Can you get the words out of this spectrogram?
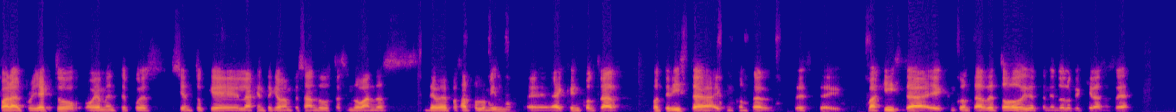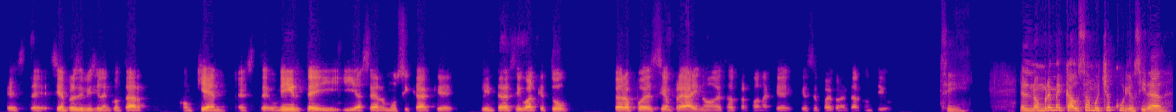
para el proyecto. Obviamente pues siento que la gente que va empezando, está haciendo bandas, debe de pasar por lo mismo. Eh, hay que encontrar baterista, hay que encontrar este, bajista, encontrar de todo y dependiendo de lo que quieras hacer, este, siempre es difícil encontrar con quién este, unirte y, y, hacer música que le interese igual que tú, pero pues siempre hay, ¿no? Esa persona que, que se puede conectar contigo. Sí. El nombre me causa mucha curiosidad.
